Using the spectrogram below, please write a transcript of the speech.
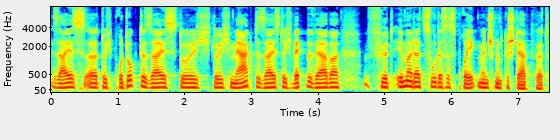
sei es äh, durch Produkte, sei es durch, durch Märkte, sei es durch Wettbewerber, führt immer dazu, dass das Projektmanagement gestärkt wird.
